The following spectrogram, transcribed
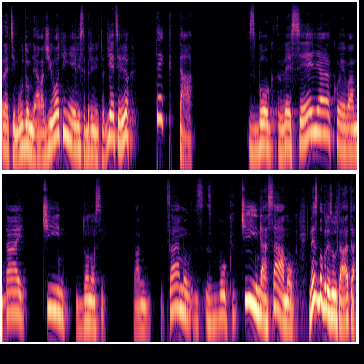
recimo, udomljavati životinje ili se briniti o djeci, ili tek tako. Zbog veselja koje vam taj čin donosi. Vam samo zbog čina samog, ne zbog rezultata.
